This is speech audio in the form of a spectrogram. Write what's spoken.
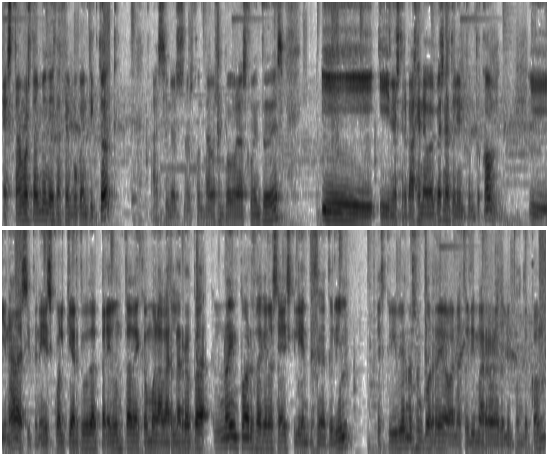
Estamos también desde hace poco en TikTok. Así nos, nos juntamos un poco con las juventudes. Y, y nuestra página web es natulim.com. Y nada, si tenéis cualquier duda, pregunta de cómo lavar la ropa, no importa que no seáis clientes de Natulim, escribirnos un correo a natulim.natulim.com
